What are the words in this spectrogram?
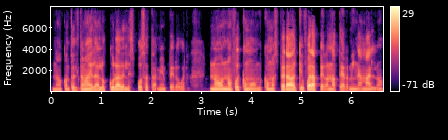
¿no? Con todo el tema de la locura de la esposa también, pero bueno, no, no fue como, como esperaba que fuera, pero no termina mal, ¿no?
